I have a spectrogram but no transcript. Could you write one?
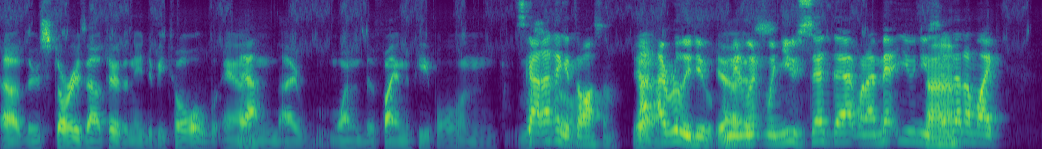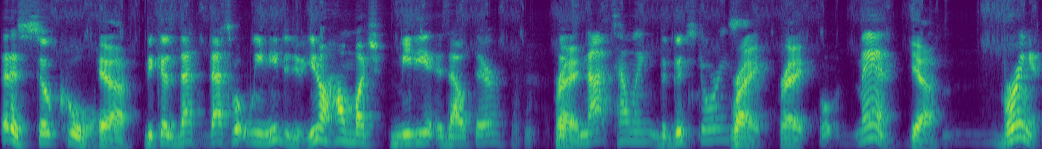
uh, there's stories out there that need to be told, and I wanted to find the people and. Scott, I think it's awesome. Yeah. I, I really do. Yeah, I mean, when, when you said that, when I met you and you Uh-huh. said that, I'm like, that is so cool Yeah. because that that's what we need to do. You know how much media is out there that's Right. not telling the good stories? Right. Right. Well, man, Yeah. bring it.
